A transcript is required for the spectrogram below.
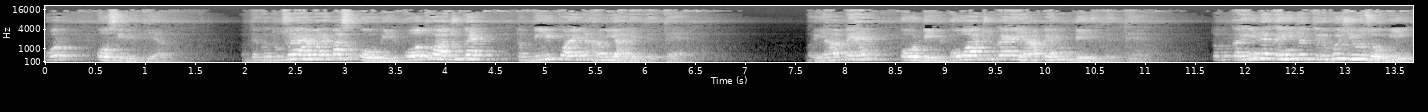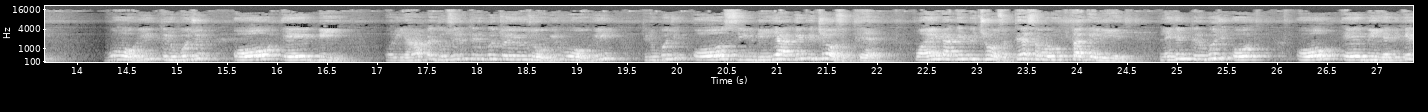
और ओ सी लिख दिया। अब देखो, दूसरा है हमारे पास ओ बी ओ तो आ चुका है तो बी पॉइंट हम यहाँ लिख देते हैं। और यहाँ पे है ओ डी ओ आ चुका है, यहाँ पे हम डी लिख देते हैं। तो कहीं ना कहीं जो त्रिभुज यूज़ होगी, वो होगी त्रिभुज ओ ए बी और यहाँ पे दूसरी त्रिभुज जो यूज़ होगी, वो होगी त्रिभुज ओ सी डी आगे पीछे हो सकते हैं। पॉइंट आगे पीछे हो सकते हैं समरूपता के लिए। लेकिन त्रिभुज ओ ओ ए बी यानी कि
